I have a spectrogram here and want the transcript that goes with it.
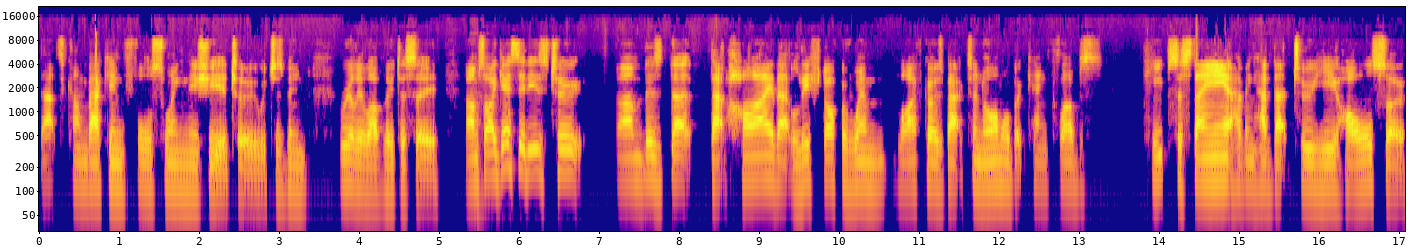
that's come back in full swing this year too, which has been really lovely to see. Um, so I guess it is too. Um, there's that that high, that lift off of when life goes back to normal. But can clubs keep sustaining it, having had that two year hole? So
